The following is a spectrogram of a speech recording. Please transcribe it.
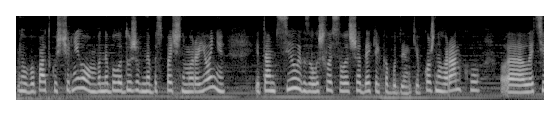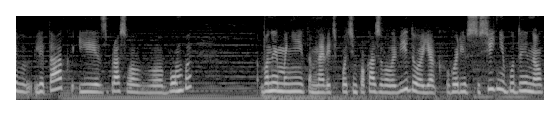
ну, в випадку з Черніговом вони були дуже в небезпечному районі, і там цілих залишилося лише декілька будинків. Кожного ранку е, летів літак і збрасував бомби. Вони мені там навіть потім показували відео, як горів сусідній будинок.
